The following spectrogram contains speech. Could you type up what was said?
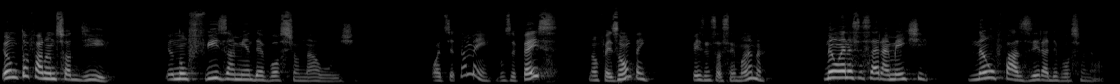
eu não estou falando só de eu não fiz a minha devocional hoje. Pode ser também. Você fez? Não fez ontem? Fez nessa semana? Não é necessariamente não fazer a devocional.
